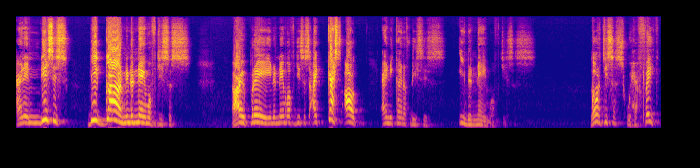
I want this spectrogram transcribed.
and any disease be gone in the name of Jesus. I pray in the name of Jesus, I cast out any kind of disease in the name of Jesus. Lord Jesus, we have faith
